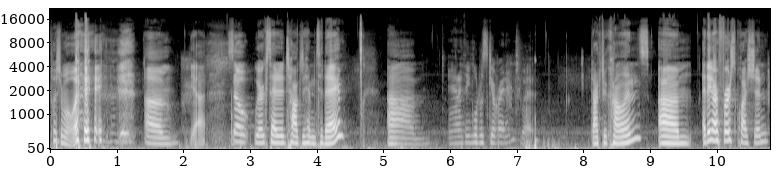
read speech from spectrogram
push him away. um, yeah. So we're excited to talk to him today. Um, and I think we'll just get right into it. Dr. Collins, um, I think our first question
